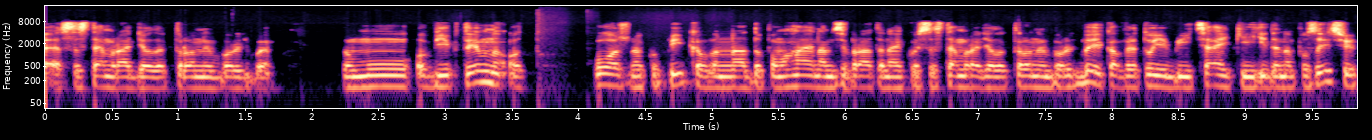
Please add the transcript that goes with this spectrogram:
е, систем радіоелектронної боротьби. Тому об'єктивно, от кожна копійка вона допомагає нам зібрати на якусь систему радіоелектронної боротьби, яка врятує бійця, який їде на позицію,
